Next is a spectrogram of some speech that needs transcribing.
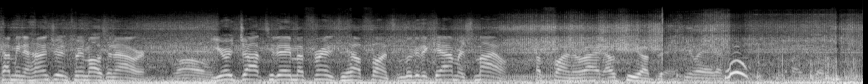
coming 120 miles an hour. Wow. Your job today, my friend, is to have fun. So look at the camera, smile, have fun. All right, I'll see you up there. See you later. Woo!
